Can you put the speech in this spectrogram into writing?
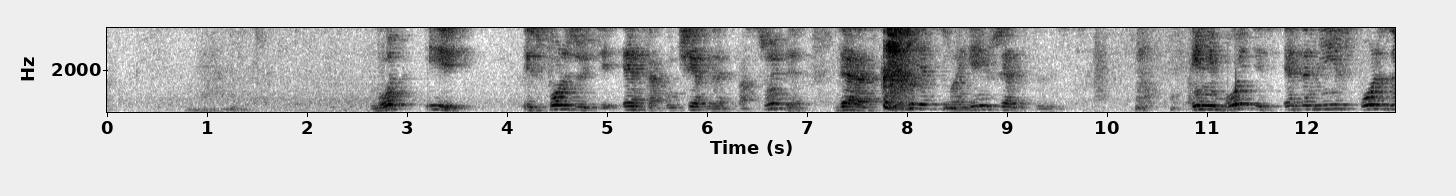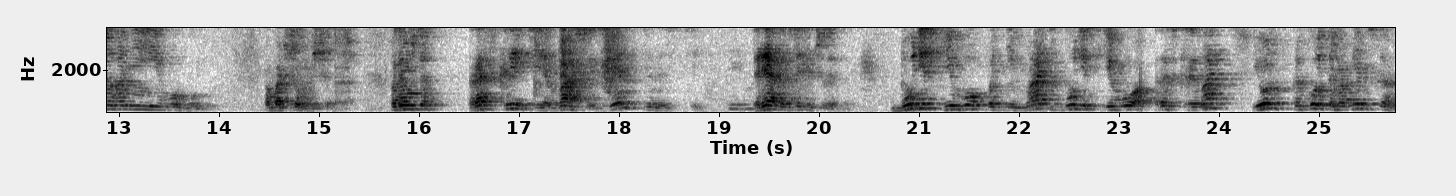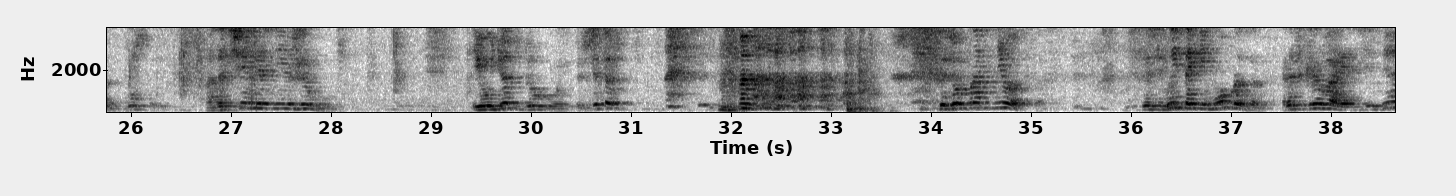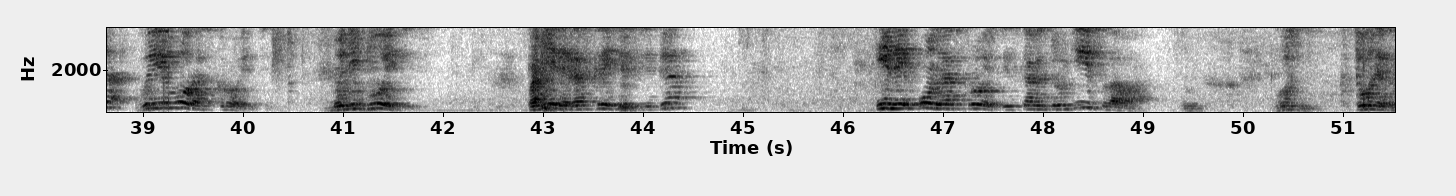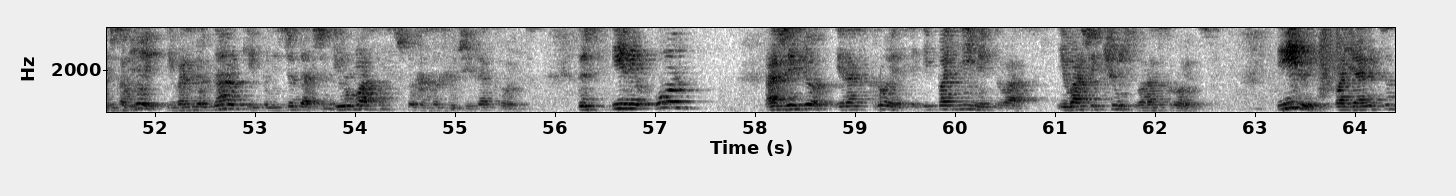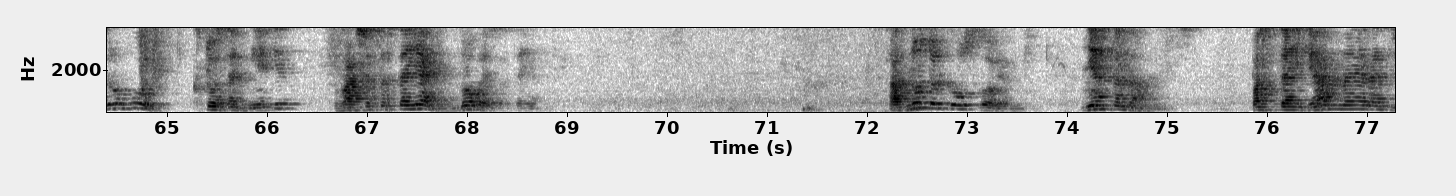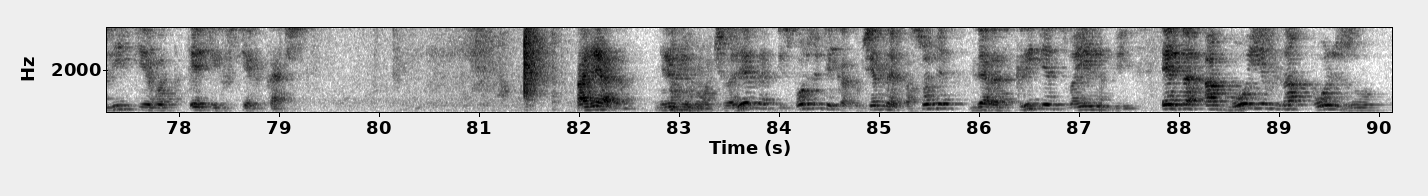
Вот и используйте это учебное пособие для раскрытия своей женственности. И не бойтесь, это не использование его будет, по большому счету. Потому что раскрытие вашей женственности рядом с этим человеком будет его поднимать, будет его раскрывать, и он в какой-то момент скажет, Господи, а зачем я с ней живу? И уйдет другой. То есть это... То есть он проснется. То есть вы таким образом, раскрывая себя, вы его раскроете. Но не бойтесь. По мере раскрытия себя, или он раскроется и скажет другие слова, вот кто рядом со мной и возьмет на руки и понесет дальше, и у вас что-то зазвучит и откроется. То есть или он оживет и раскроется, и поднимет вас, и ваши чувства раскроются, или появится другой, кто заметит ваше состояние, новое состояние. Одно только условие нужно. Не останавливаться. Постоянное развитие вот этих всех качеств. А рядом нелюбимого человека используйте как учебное пособие для раскрытия своей любви. Это обоим на пользу.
